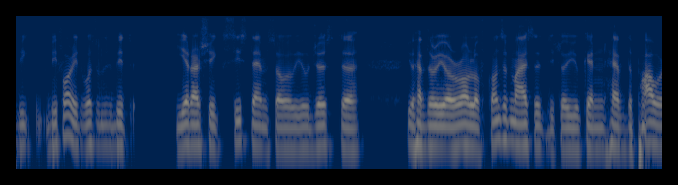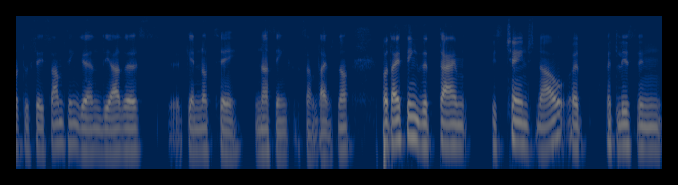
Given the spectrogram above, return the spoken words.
be, before it was a little bit hierarchic system so you just uh, you have the, your role of concertmeister so you can have the power to say something and the others uh, cannot say nothing sometimes no? But i think the time is changed now at, at least in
